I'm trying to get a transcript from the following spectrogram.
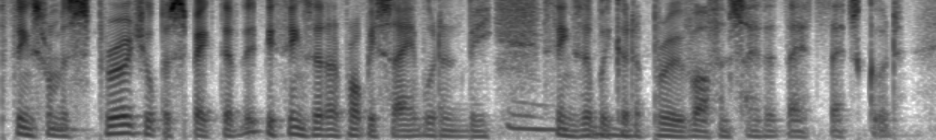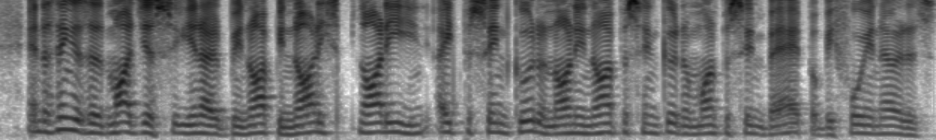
things from a spiritual perspective, there'd be things that I'd probably say wouldn't be things that we could approve of and say that, that that's good. And the thing is, it might just, you know, be, might be 90, 98% good or 99% good and 1% bad, but before you know it, it's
